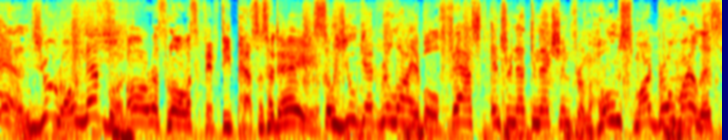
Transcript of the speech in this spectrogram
and your own netbook. Or as low as 50 pesos a day. So you get reliable, fast internet connection from Home Smart Bro Wireless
